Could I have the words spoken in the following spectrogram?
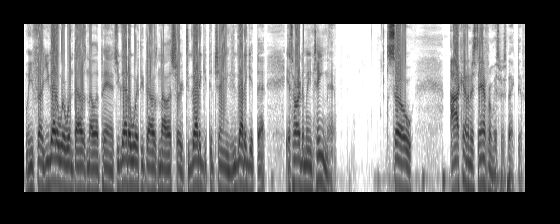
when you feel like you gotta wear one thousand dollar pants, you gotta wear three thousand dollar shirts, you gotta get the change, you gotta get that. It's hard to maintain that. So I can understand from his perspective.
